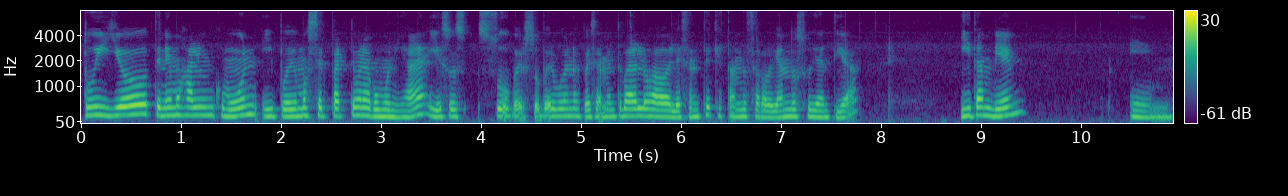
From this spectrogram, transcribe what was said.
tú y yo tenemos algo en común y podemos ser parte de una comunidad y eso es súper, súper bueno, especialmente para los adolescentes que están desarrollando su identidad. Y también em,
